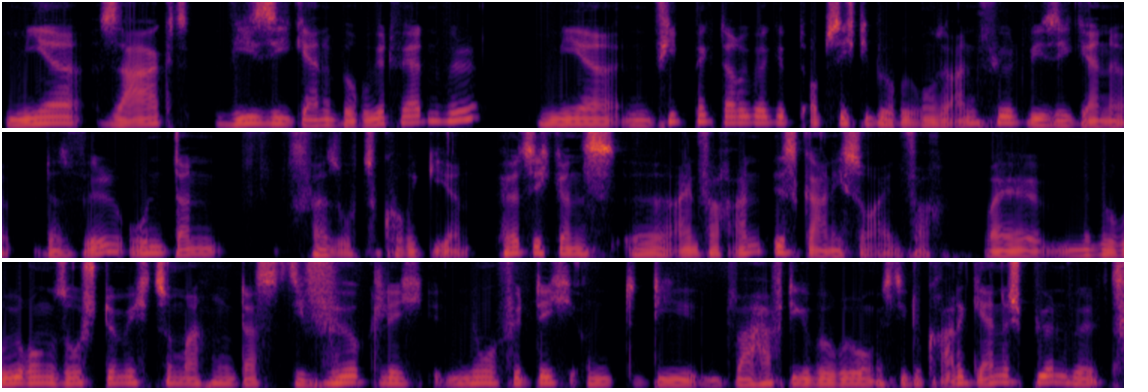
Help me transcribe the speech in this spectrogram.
mir sagt, wie sie gerne berührt werden will, mir ein Feedback darüber gibt, ob sich die Berührung so anfühlt, wie sie gerne das will und dann versucht zu korrigieren. Hört sich ganz äh, einfach an, ist gar nicht so einfach, weil eine Berührung so stimmig zu machen, dass sie wirklich nur für dich und die wahrhaftige Berührung ist, die du gerade gerne spüren willst,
